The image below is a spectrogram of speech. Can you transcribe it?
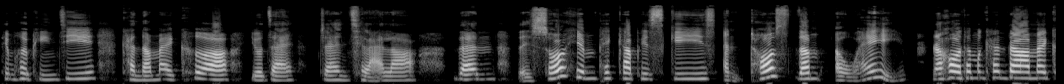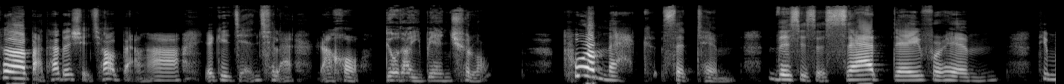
Tim 和平基看到麦克又在站起来了。Then they saw him pick up his skis and toss them away. 然后他们看到麦克把他的雪橇板啊也给捡起来，然后丢到一边去了。Poor Mac," said Tim. "This is a sad day for him." Tim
